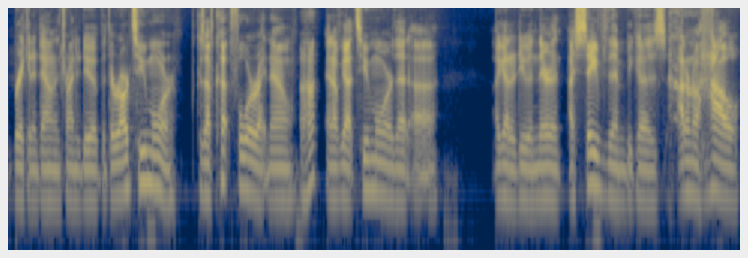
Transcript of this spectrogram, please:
breaking it down and trying to do it. But there are two more because I've cut four right now, Uh huh. and I've got two more that uh, I got to do. And there, I saved them because I don't know how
